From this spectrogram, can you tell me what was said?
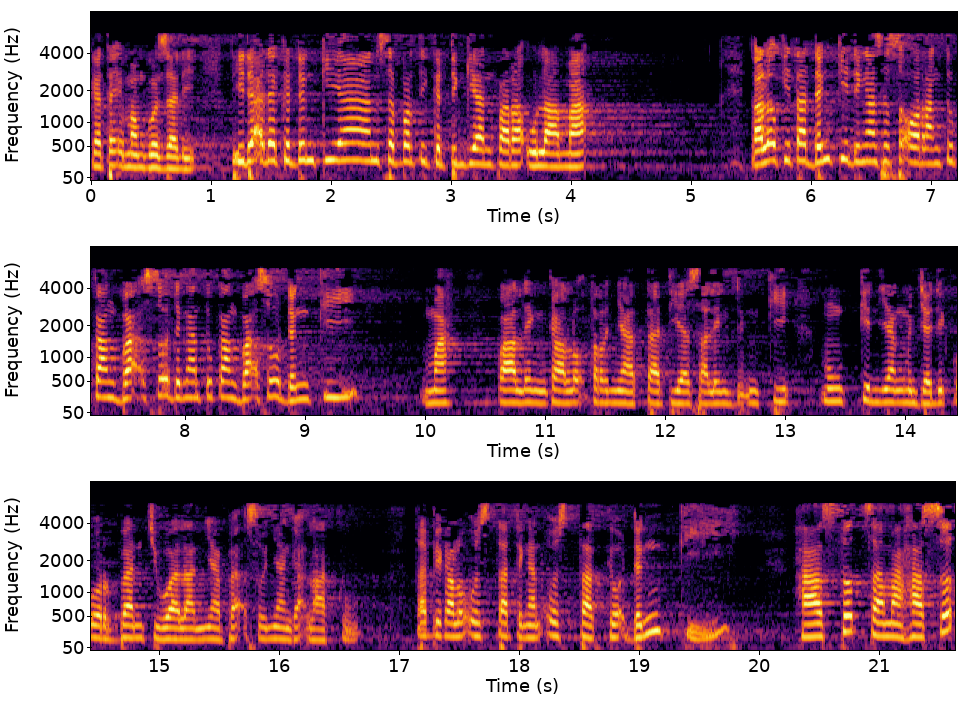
kata Imam Ghazali. Tidak ada kedengkian seperti kedengkian para ulama. Kalau kita dengki dengan seseorang tukang bakso dengan tukang bakso dengki, mah Paling kalau ternyata dia saling dengki, mungkin yang menjadi korban jualannya baksonya nggak laku. Tapi kalau ustadz dengan ustadz kok dengki, hasut sama hasut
